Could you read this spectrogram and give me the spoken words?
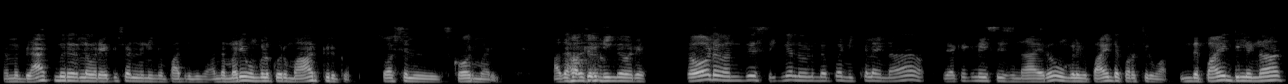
நம்ம பிளாக் மிரர்ல ஒரு எபிசோட்ல நீங்க பாத்துருப்பீங்க அந்த மாதிரி உங்களுக்கு ஒரு மார்க் இருக்கும். சோஷியல் ஸ்கோர் மாதிரி. அதாவது. நீங்க ஒரு ரோட வந்து சிக்னல் விழுந்தப்ப நிக்கலைன்னா ரெக்கக்னைசேஷன் ஆயிரும் உங்களுக்கு பாயிண்ட குறைச்சிருவான். இந்த பாயிண்ட் இல்லைன்னா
